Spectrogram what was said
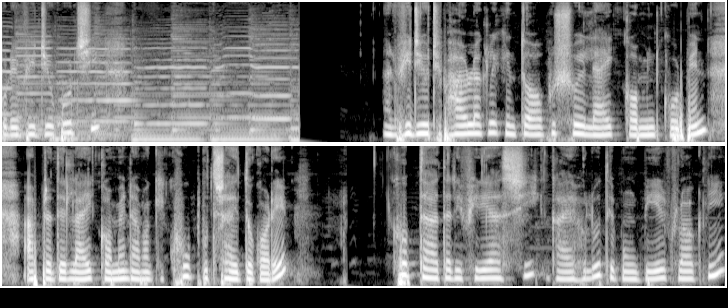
করে ভিডিও করছি। আর ভিডিওটি ভালো লাগলে কিন্তু অবশ্যই লাইক, কমেন্ট করবেন। আপনাদের লাইক, কমেন্ট আমাকে খুব উৎসাহিত করে। খুব তাড়াতাড়ি ফিরে আসছি গায়ে হলুদ এবং বিয়ের ভ্লগ নিয়ে।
